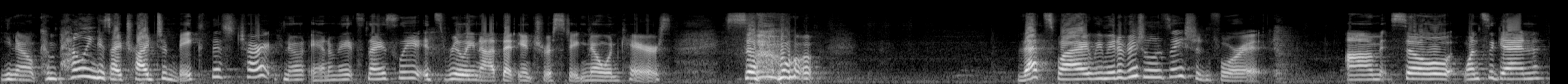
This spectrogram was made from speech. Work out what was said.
you know, compelling as I tried to make this chart, you know, it animates nicely, it's really not that interesting. No one cares. So that's why we made a visualization for it. Um, so once again,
